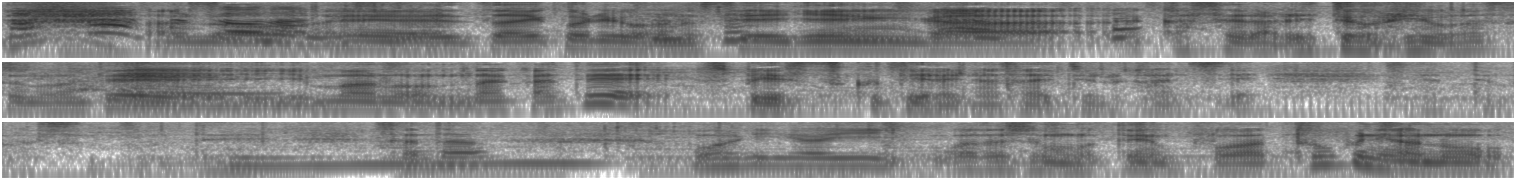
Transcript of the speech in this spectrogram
あの、ね、えー、在庫量の制限が課せられておりますので、えー、今の中でスペース作ってやりなさいというような感じでやってますのでただ割合私どもの店舗は特にあの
